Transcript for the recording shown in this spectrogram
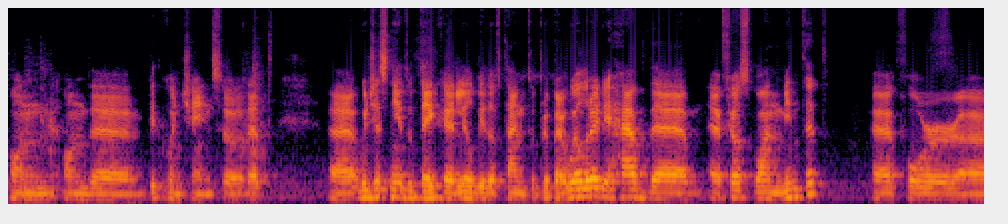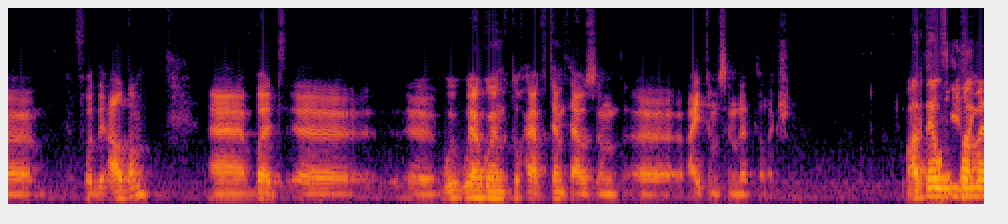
on on the Bitcoin chain. So that uh, we just need to take a little bit of time to prepare. We already have the uh, first one minted uh, for uh, for the album, uh, but uh, uh, we, we are going to have ten thousand uh, items in that collection. I think we Seems like- coming.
